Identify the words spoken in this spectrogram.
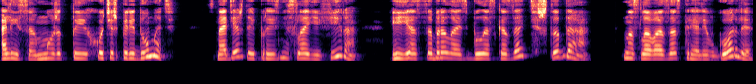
«Алиса, может, ты хочешь передумать?» С надеждой произнесла Ефира, и я собралась было сказать, что да, но слова застряли в горле,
